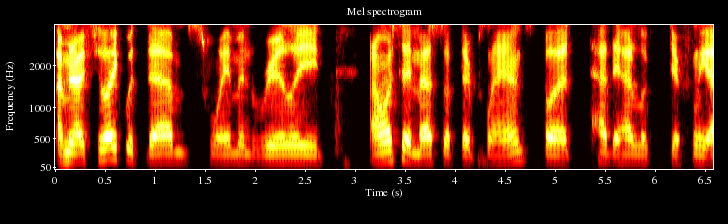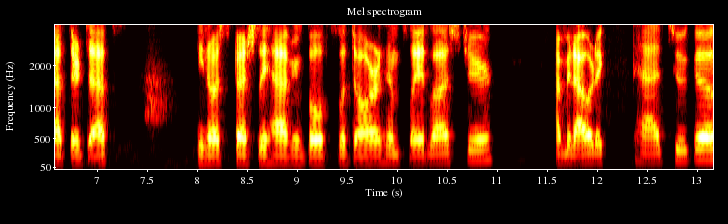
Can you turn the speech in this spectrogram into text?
I mean, I feel like with them, Swayman really, I don't want to say messed up their plans, but had they had looked differently at their depth, you know, especially having both Vladar and him played last year. I mean, I would have had Tuukka,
